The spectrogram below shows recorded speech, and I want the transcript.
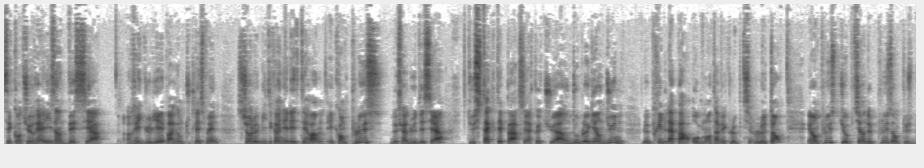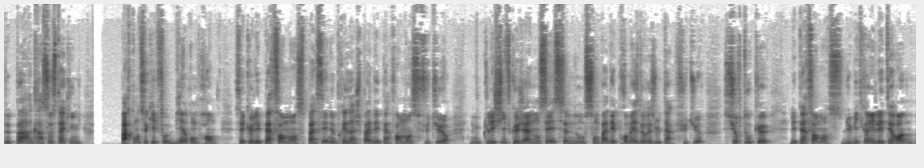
c'est quand tu réalises un DCA régulier, par exemple toutes les semaines, sur le Bitcoin et l'Ethereum, et qu'en plus de faire du DCA, tu stacks tes parts, c'est-à-dire que tu as un double gain d'une, le prix de la part augmente avec le, temps, et en plus tu obtiens de plus en plus de parts grâce au stacking. Par contre, ce qu'il faut bien comprendre, c'est que les performances passées ne présagent pas des performances futures. Donc les chiffres que j'ai annoncés, ce ne sont pas des promesses de résultats futurs, surtout que les performances du Bitcoin et de l'Ethereum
